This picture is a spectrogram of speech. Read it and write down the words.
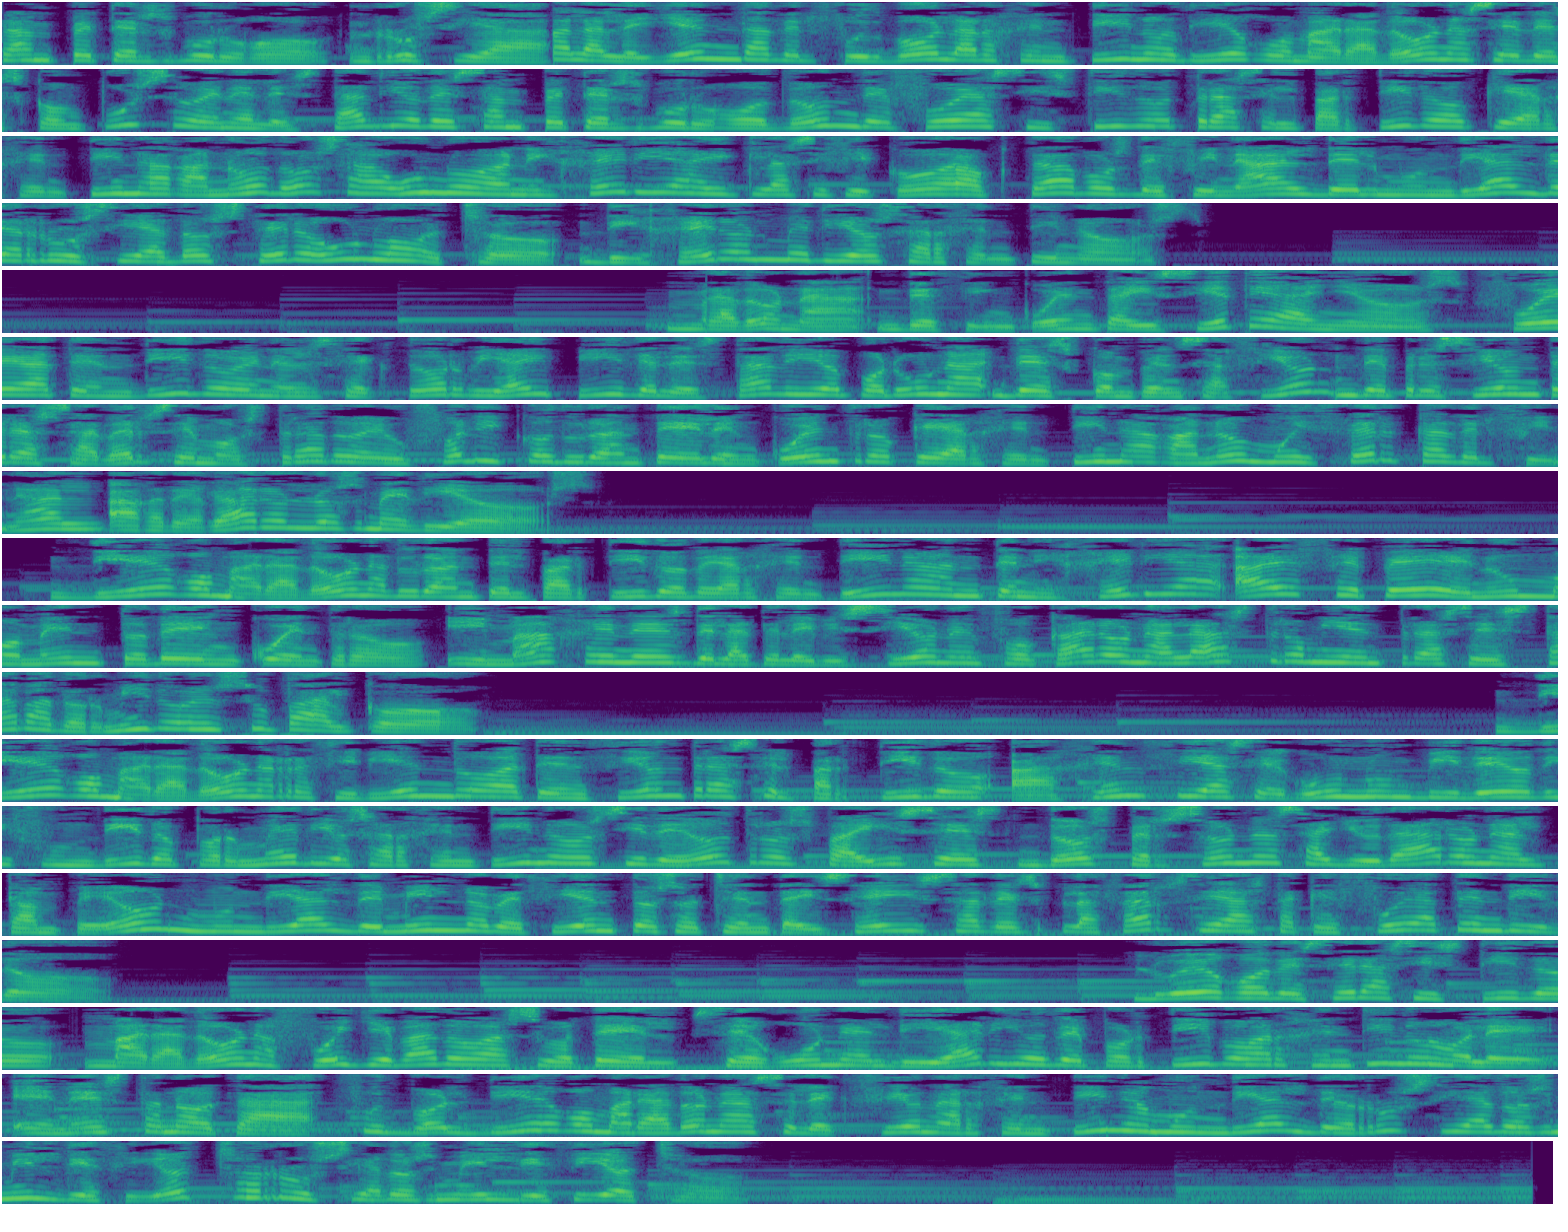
San Petersburgo, Rusia. A la leyenda del fútbol argentino Diego Maradona se descompuso en el estadio de San Petersburgo donde fue asistido tras el partido que Argentina ganó 2 a 1 a Nigeria y clasificó a octavos de final del Mundial de Rusia 2018, dijeron medios argentinos. Maradona, de 57 años, fue atendido en el sector VIP del estadio por una descompensación de presión tras haberse mostrado eufórico durante el encuentro que Argentina ganó muy cerca del final, agregaron los medios. Diego Maradona durante el partido de Argentina ante Nigeria, AFP en un momento de encuentro. Imágenes de la televisión enfocaron al astro mientras estaba dormido en su palco. Diego Maradona recibiendo atención tras el partido, agencia según un video difundido por medios argentinos y de otros países, dos personas ayudaron al campeón mundial de 1986 a desplazarse hasta que fue atendido. Luego de ser asistido, Maradona fue llevado a su hotel, según el diario deportivo argentino Ole. En esta nota, Fútbol Diego Maradona Selección Argentina Mundial de Rusia 2018 Rusia 2018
